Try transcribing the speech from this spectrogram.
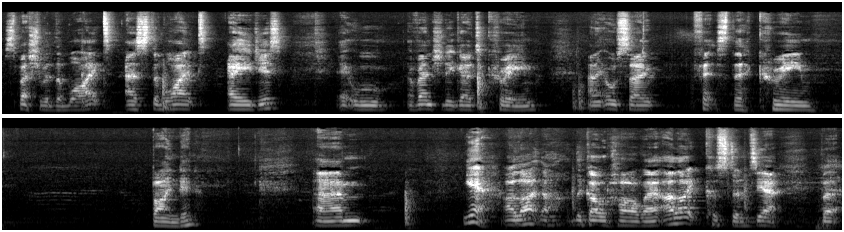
especially with the white. As the white ages it will eventually go to cream and it also fits the cream binding. Um, yeah, I like the, the gold hardware. I like customs, yeah, but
